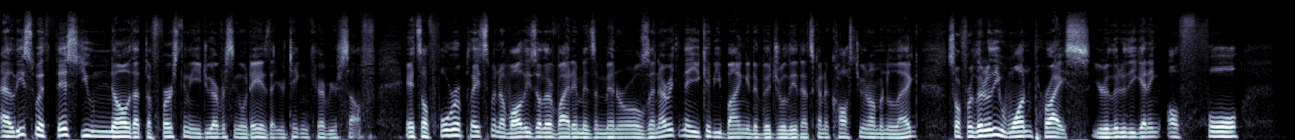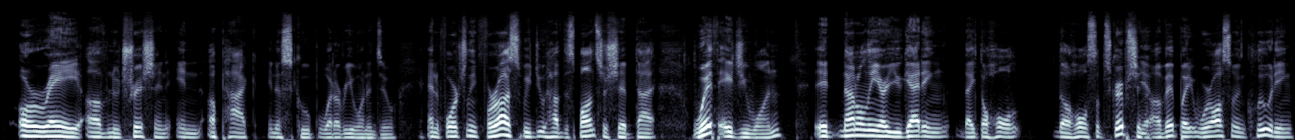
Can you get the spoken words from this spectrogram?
At least with this, you know that the first thing that you do every single day is that you're taking care of yourself. It's a full replacement of all these other vitamins and minerals and everything that you could be buying individually that's going to cost you an arm and a leg. So for literally one price, you're literally getting a full array of nutrition in a pack, in a scoop, whatever you want to do. And fortunately for us, we do have the sponsorship that with AG1, it not only are you getting like the whole the whole subscription of it, but we're also including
